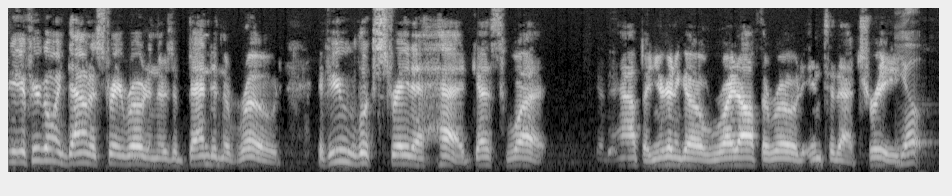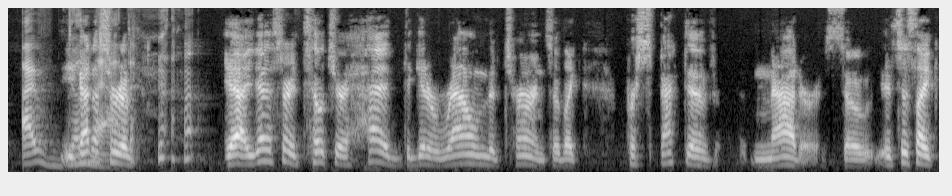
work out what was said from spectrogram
if you're going down a straight road and there's a bend in the road, if you look straight ahead, guess what? Going to happen? You're going to go right off the road into that tree. yep, I've You got to sort of yeah, you got to sort of tilt your head to get around the turn. So like perspective matters. So it's just like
